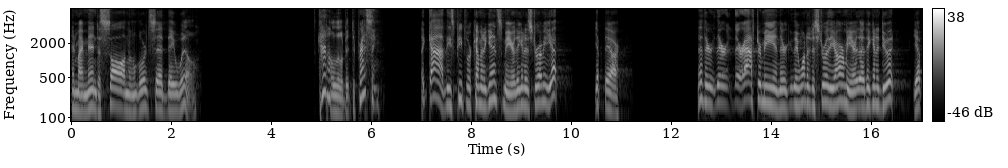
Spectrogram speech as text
and my men to Saul? And the Lord said, They will. It's kind of a little bit depressing. Like, God, these people are coming against me. Are they going to destroy me? Yep. Yep, they are. They're, they're, they're after me and they're, they want to destroy the army. Are, are they going to do it? Yep.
